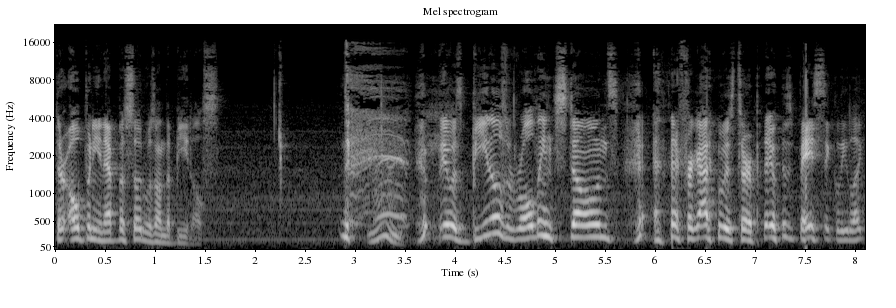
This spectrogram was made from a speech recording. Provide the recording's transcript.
their opening episode was on the Beatles. It was Beatles, Rolling Stones, and I forgot who was third, but it was basically like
